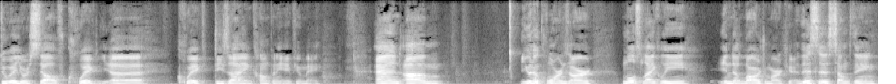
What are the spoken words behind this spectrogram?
do-it-yourself quick uh, quick design company, if you may. And um, unicorns are most likely in the large market. This is something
